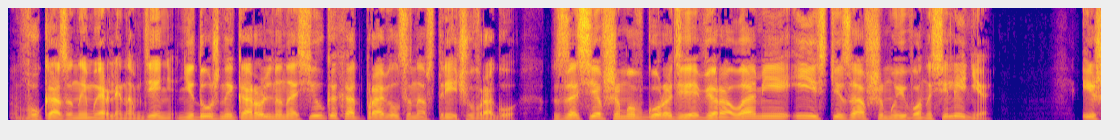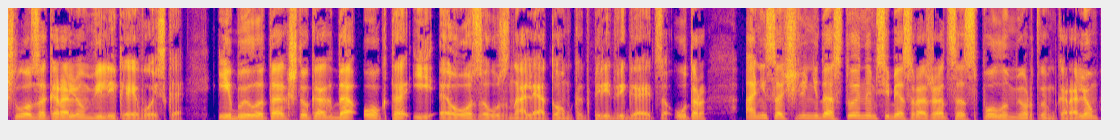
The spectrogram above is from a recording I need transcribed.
В указанный Мерлином день недужный король на носилках отправился навстречу врагу, засевшему в городе Вероламии и истязавшему его население. И шло за королем великое войско. И было так, что когда Окта и Эоза узнали о том, как передвигается Утор, они сочли недостойным себя сражаться с полумертвым королем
